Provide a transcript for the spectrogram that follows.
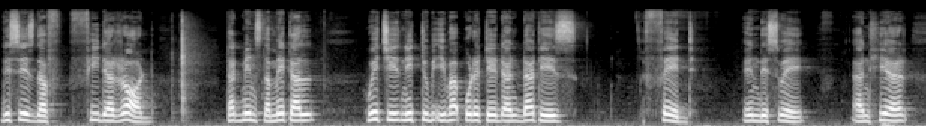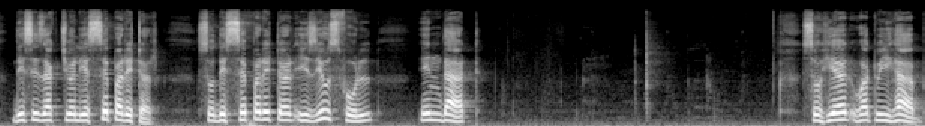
This is the feeder rod. That means the metal which is need to be evaporated and that is fed in this way. And here this is actually a separator. So, this separator is useful in that So, here what we have?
